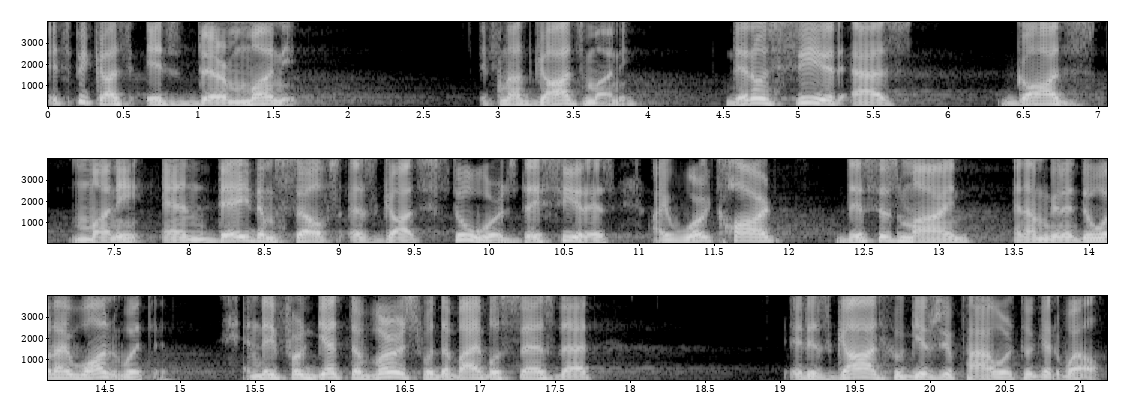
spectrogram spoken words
It's because it's their money. It's not God's money. They don't see it as God's money and they themselves as God's stewards. They see it as I worked hard, this is mine, and I'm going to do what I want with it. And they forget the verse where the Bible says that it is God who gives you power to get wealth.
